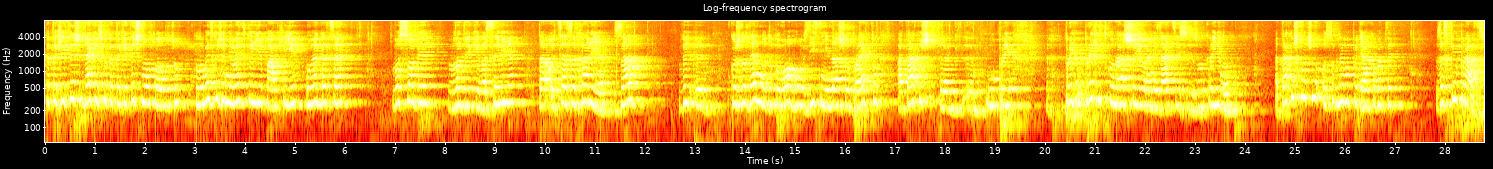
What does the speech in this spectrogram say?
катехетич... Дяківського катехетичного коледжу Коломийсько-Чернівецької єпархії УГКЦ в особі владики Василія та отця Захарія за е, кожноденну допомогу в здійсненні нашого проєкту, а також е, е, при, при, прихистку нашої організації Союзу Українок. А також хочу особливо подякувати за співпрацю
